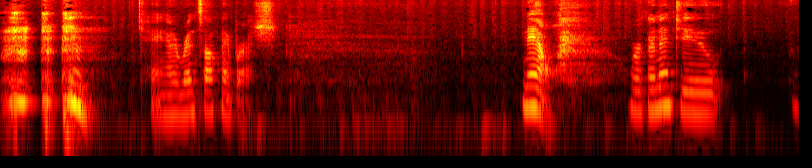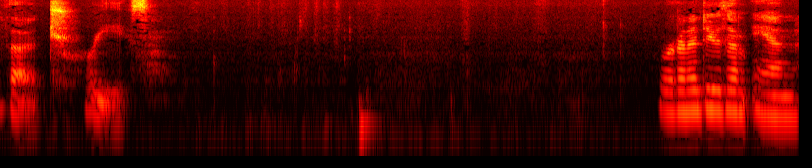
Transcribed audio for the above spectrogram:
okay, I'm going to rinse off my brush. Now, we're going to do the trees. We're going to do them in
